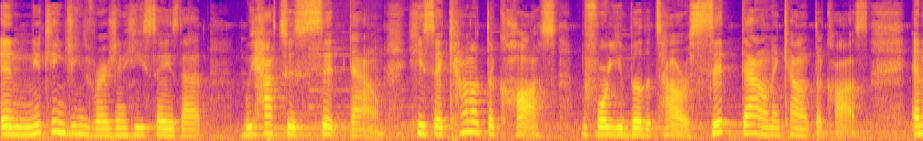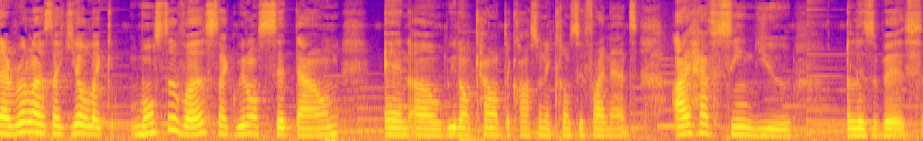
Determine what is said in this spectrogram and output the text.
in New King James Version, he says that we have to sit down. He said, Count up the cost before you build a tower. Sit down and count up the cost. And I realized, like, yo, like, most of us, like, we don't sit down and uh, we don't count the cost when it comes to finance. I have seen you, Elizabeth,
